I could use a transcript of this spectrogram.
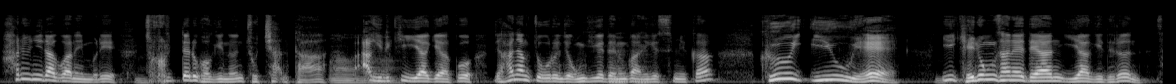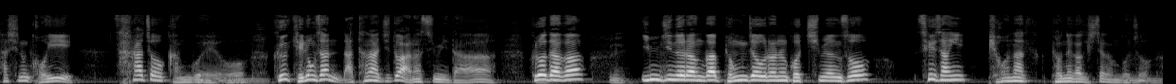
하륜이라고 하는 인물이 절대로 거기는 좋지 않다. 음. 아. 막 이렇게 이야기하고 이제 한양 쪽으로 이제 옮기게 되는 네, 거 네. 아니겠습니까? 그 이후에 이 계룡산에 대한 이야기들은 사실은 거의 사라져 간 거예요. 음. 그 계룡산 나타나지도 않았습니다. 그러다가 네. 임진왜란과 병자호란을 거치면서 세상이 변화, 변해가기 시작한 거죠. 음.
